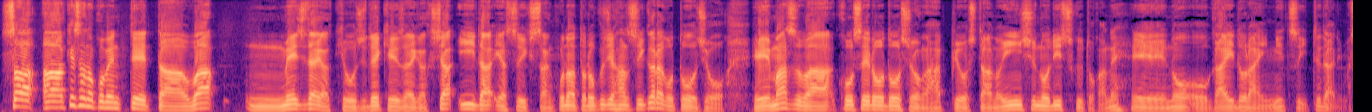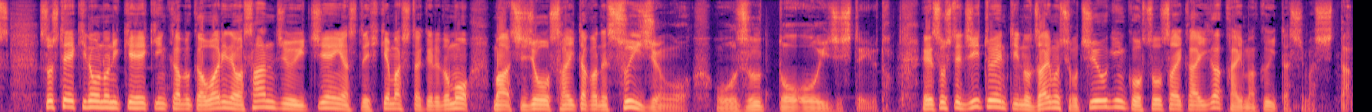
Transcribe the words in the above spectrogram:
さあ、あ今朝のコメンテーターは、うん明治大学教授で経済学者、飯田康之さん。この後6時半過ぎからご登場。えーまずは厚生労働省が発表したあの飲酒のリスクとかね、えーのガイドラインについてであります。そして昨日の日経平均株価終値は31円安で引けましたけれども、まあ史上最高値水準をずっと維持していると。えーそして G20 の財務省中央銀行総裁会議が開幕いたしました。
